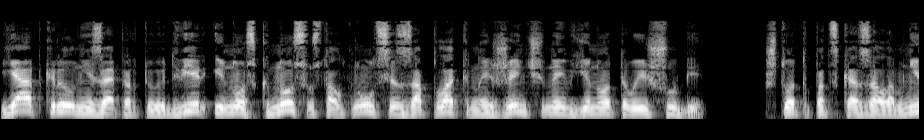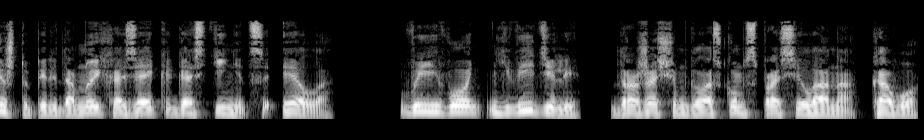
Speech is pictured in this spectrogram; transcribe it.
Я открыл незапертую дверь и нос к носу столкнулся с заплаканной женщиной в енотовой шубе. Что-то подсказало мне, что передо мной хозяйка гостиницы, Элла. «Вы его не видели?» — дрожащим голоском спросила она. «Кого?»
